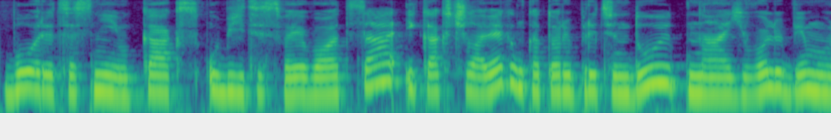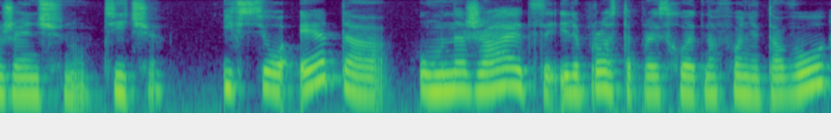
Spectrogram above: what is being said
борется с ним как с убийцей своего отца и как с человеком, который претендует на его любимую женщину, Тича. И все это умножается или просто происходит на фоне того,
